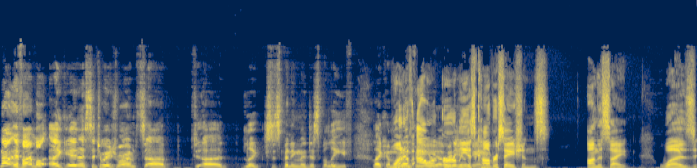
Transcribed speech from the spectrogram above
No, if I'm like in a situation where I'm uh, uh, like suspending my disbelief, like a one of our earliest game. conversations on the site was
